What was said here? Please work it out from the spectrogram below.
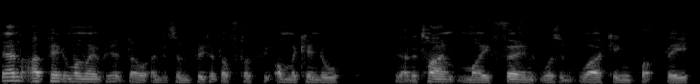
Then I paid with my main preset doll and did some preset doll photography on my Kindle because at the time my phone wasn't working properly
